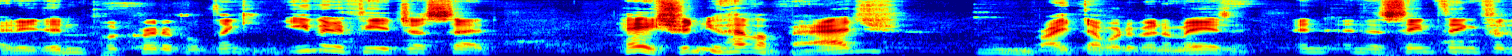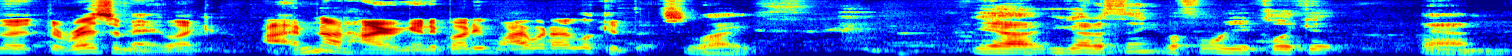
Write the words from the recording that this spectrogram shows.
and he didn't put critical thinking. Even if he had just said, Hey, shouldn't you have a badge? Right? That would have been amazing. And and the same thing for the, the resume. Like, I'm not hiring anybody. Why would I look at this? right. Yeah, you got to think before you click it, and,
